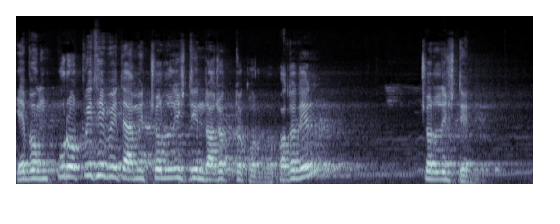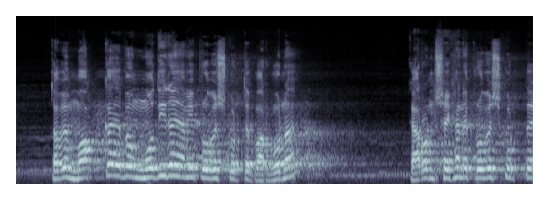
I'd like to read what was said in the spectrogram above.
এবং পুরো পৃথিবীতে আমি চল্লিশ দিন রাজত্ব করব। কতদিন? চল্লিশ দিন। তবে মক্কা এবং মদিনায় আমি প্রবেশ করতে পারব না। কারণ সেখানে প্রবেশ করতে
